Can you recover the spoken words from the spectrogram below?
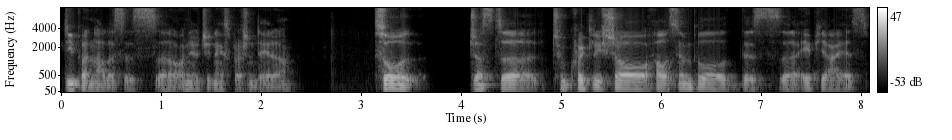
deeper analysis uh, on your gene expression data. So just uh, to quickly show how simple this uh, API is.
